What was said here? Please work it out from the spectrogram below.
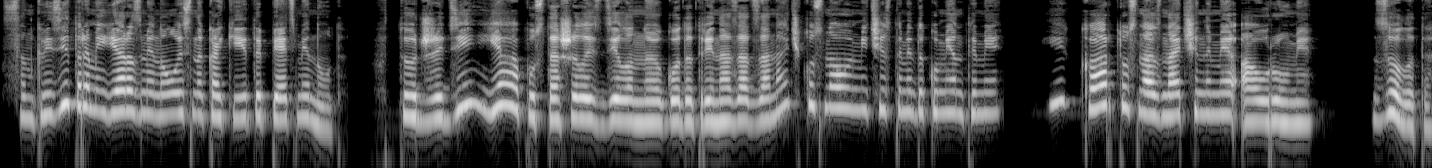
С инквизиторами я разминулась на какие-то пять минут. В тот же день я опустошила сделанную года три назад заначку с новыми чистыми документами и карту с назначенными ауруми. Золото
